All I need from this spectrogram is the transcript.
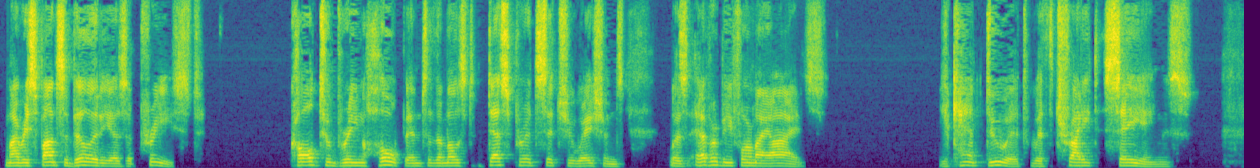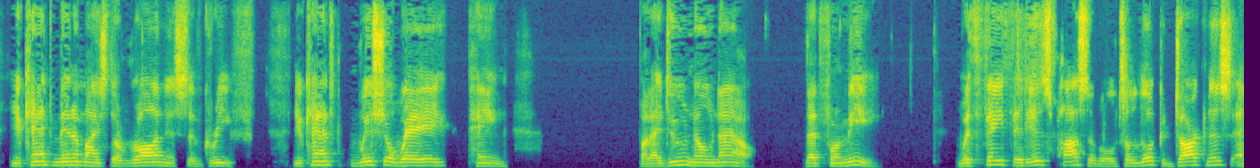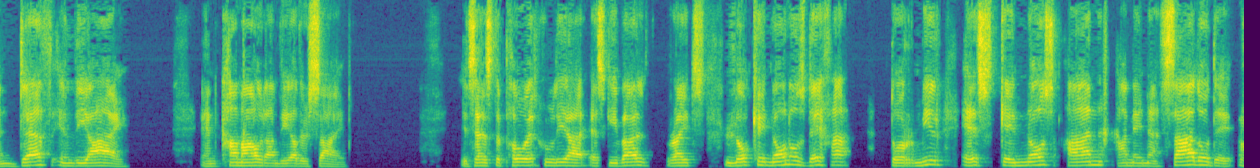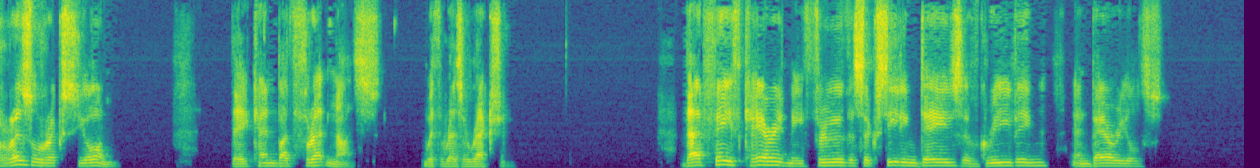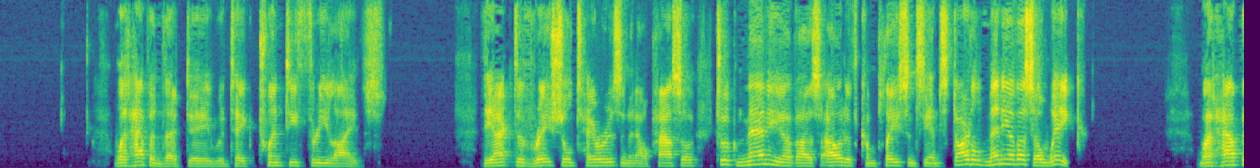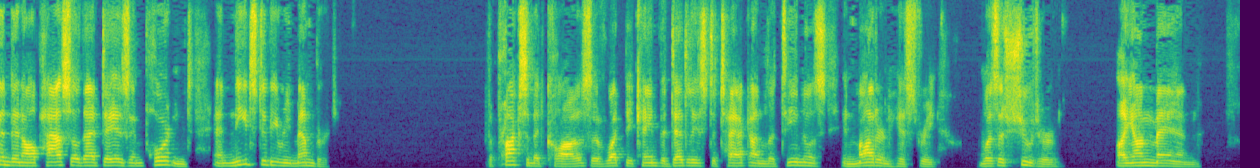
my responsibility as a priest, called to bring hope into the most desperate situations, was ever before my eyes. You can't do it with trite sayings. You can't minimize the rawness of grief. You can't wish away pain. But I do know now that for me, with faith, it is possible to look darkness and death in the eye and come out on the other side. It's as the poet Julia Esquivel writes, lo que no nos deja dormir es que nos han amenazado de resurrección. They can but threaten us with resurrection. That faith carried me through the succeeding days of grieving and burials. What happened that day would take 23 lives. The act of racial terrorism in El Paso took many of us out of complacency and startled many of us awake. What happened in El Paso that day is important and needs to be remembered. The proximate cause of what became the deadliest attack on Latinos in modern history was a shooter, a young man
